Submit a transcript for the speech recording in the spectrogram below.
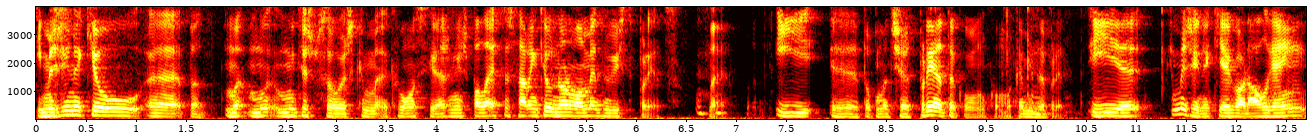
Imagina que eu. Uh, muitas pessoas que, me, que, vão assistir às minhas palestras sabem que eu normalmente me visto preto. Uhum. É? E uh, estou com uma t-shirt preta, com, com uma camisa uhum. preta. E uh, imagina que agora alguém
